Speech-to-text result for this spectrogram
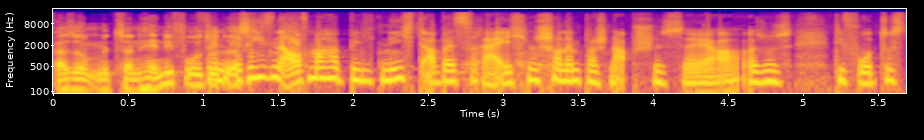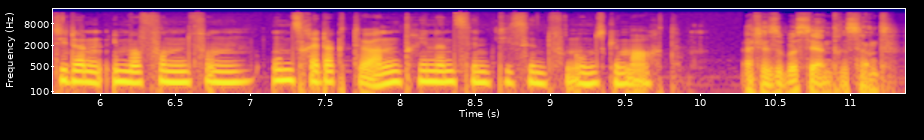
Also mit so einem Handyfoto. Ein Riesenaufmacherbild nicht, aber es reichen schon ein paar Schnappschüsse, ja. Also die Fotos, die dann immer von, von uns Redakteuren drinnen sind, die sind von uns gemacht. das ist aber sehr interessant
